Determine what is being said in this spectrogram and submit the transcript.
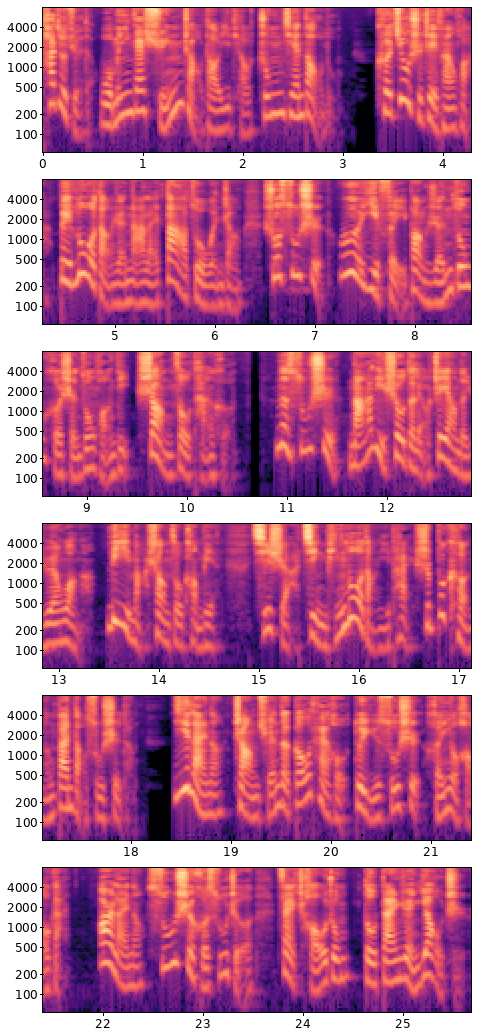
他就觉得我们应该寻找到一条中间道路。可就是这番话被落党人拿来大做文章，说苏轼恶意诽谤仁宗和神宗皇帝，上奏弹劾。那苏轼哪里受得了这样的冤枉啊？立马上奏抗辩。其实啊，仅凭落党一派是不可能扳倒苏轼的。一来呢，掌权的高太后对于苏轼很有好感。二来呢，苏轼和苏辙在朝中都担任要职，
